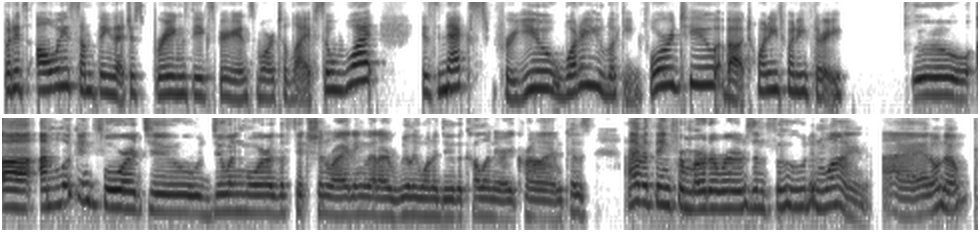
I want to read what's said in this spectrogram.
but it's always something that just brings the experience more to life. So what is next for you? What are you looking forward to about 2023? Ooh, uh, I'm looking forward to doing more of the fiction writing that I really want to do, the culinary crime, because I have a thing for murderers and food and wine. I don't know.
